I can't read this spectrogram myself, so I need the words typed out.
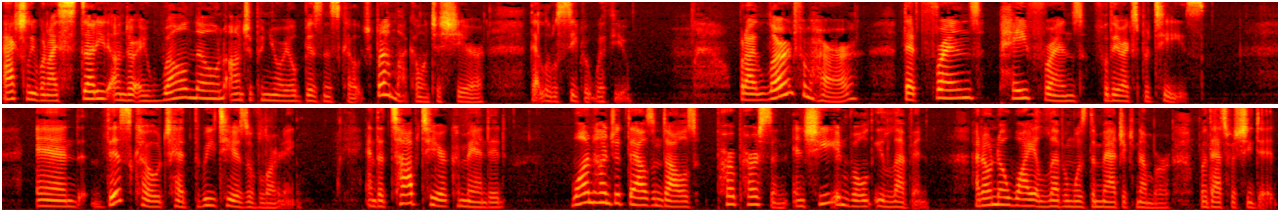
actually, when I studied under a well known entrepreneurial business coach, but I'm not going to share that little secret with you. But I learned from her that friends pay friends for their expertise. And this coach had three tiers of learning. And the top tier commanded $100,000 per person, and she enrolled 11. I don't know why 11 was the magic number, but that's what she did.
